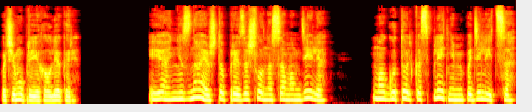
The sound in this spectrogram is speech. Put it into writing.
Почему приехал лекарь? Я не знаю, что произошло на самом деле. Могу только сплетнями поделиться.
